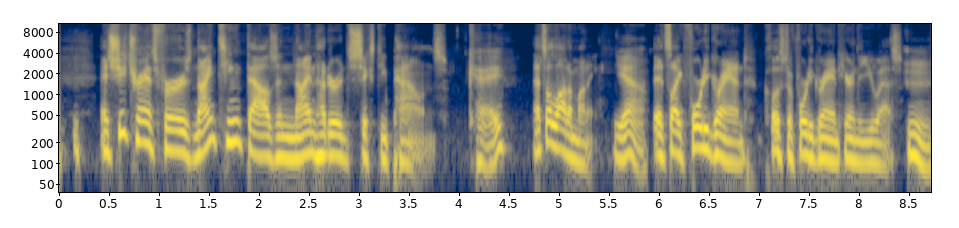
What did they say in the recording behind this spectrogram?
and she transfers nineteen thousand nine hundred sixty pounds. Okay. That's a lot of money. Yeah. It's like 40 grand, close to 40 grand here in the US. Hmm.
